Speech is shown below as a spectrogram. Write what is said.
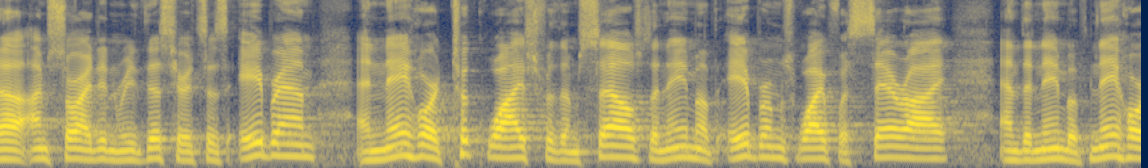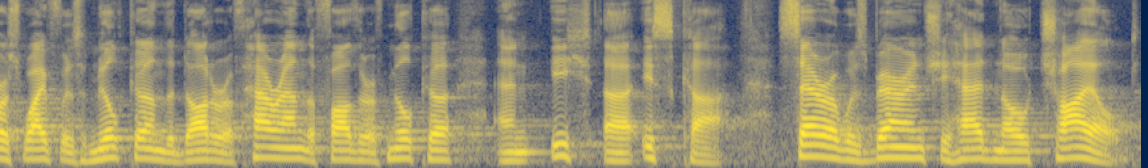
Uh, I'm sorry I didn't read this here. It says, Abraham and Nahor took wives for themselves. The name of Abram's wife was Sarai, and the name of Nahor's wife was Milcah, and the daughter of Haran, the father of Milcah, and uh, Iscah. Sarah was barren, she had no child.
